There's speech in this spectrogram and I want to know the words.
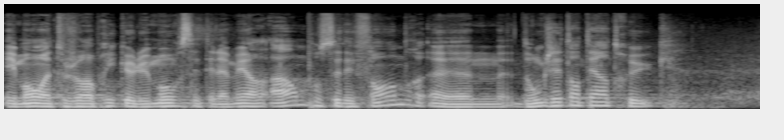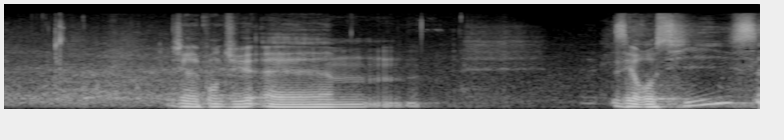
Et moi, on m'a toujours appris que l'humour, c'était la meilleure arme pour se défendre, donc j'ai tenté un truc. J'ai répondu euh, 06.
